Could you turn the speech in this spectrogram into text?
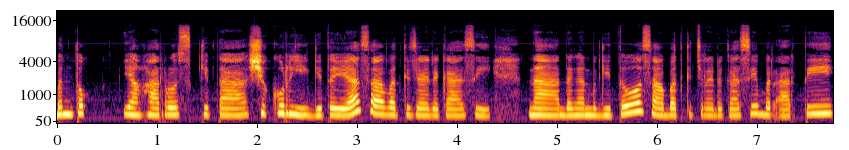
bentuk yang harus kita syukuri gitu ya sahabat kecil edukasi. Nah dengan begitu sahabat kecil edukasi berarti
